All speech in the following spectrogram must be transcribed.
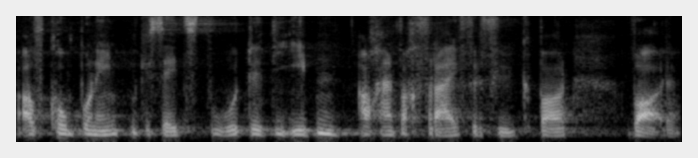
auf Komponenten gesetzt wurde, die eben auch einfach frei verfügbar waren.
